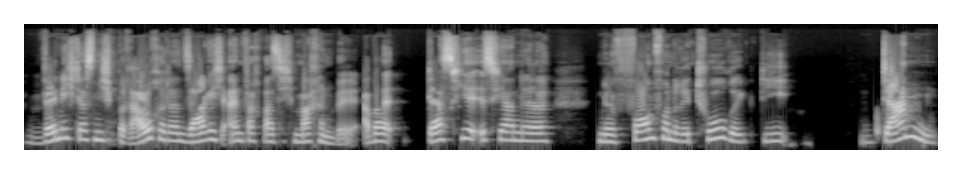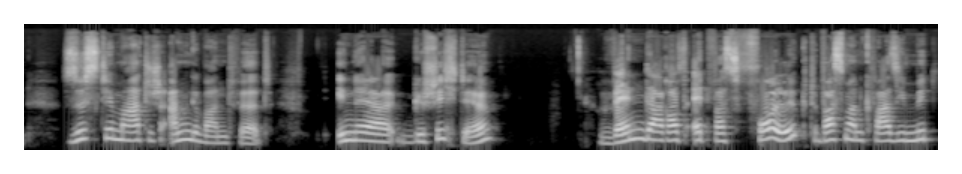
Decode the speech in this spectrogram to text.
wenn ich das nicht brauche, dann sage ich einfach, was ich machen will. Aber das hier ist ja 'ne 'ne Form von Rhetorik, die dann systematisch angewandt wird in der Geschichte, wenn darauf etwas folgt, was man quasi mit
